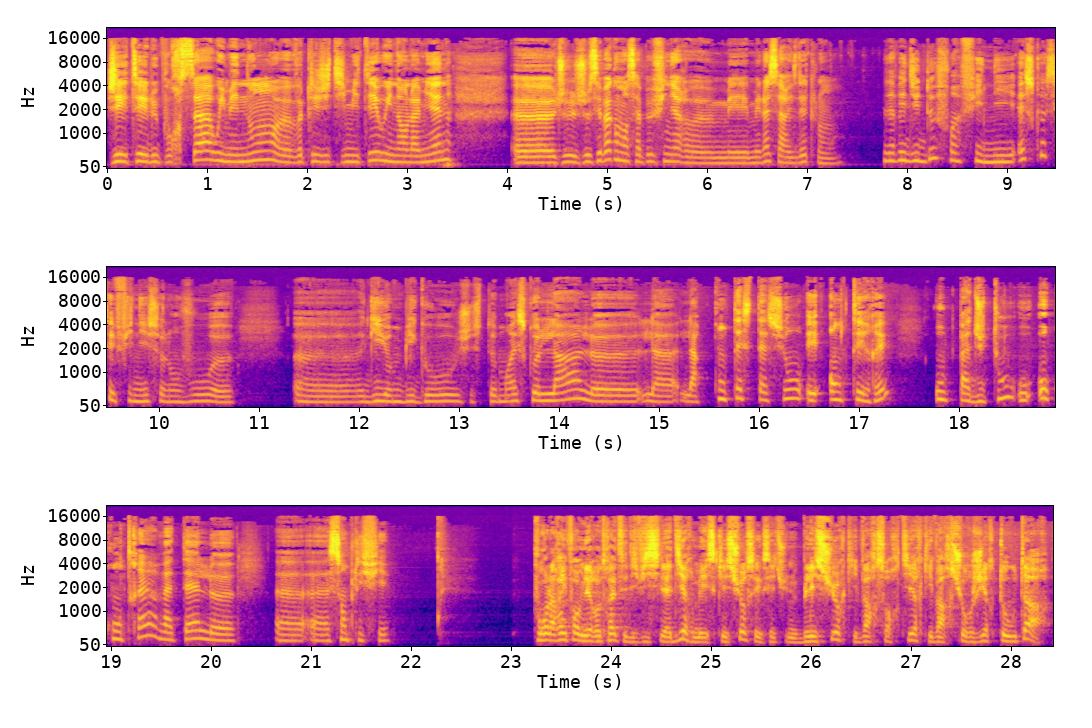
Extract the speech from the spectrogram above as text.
J'ai été élu pour ça, oui mais non, euh, votre légitimité, oui non la mienne. Euh, je ne sais pas comment ça peut finir, mais, mais là ça risque d'être long. Vous avez dit deux fois fini. Est-ce que c'est fini selon vous Guillaume Bigot, justement? Est-ce que là, la, contestation est enterrée? Ou pas du tout Ou au contraire, va-t-elle euh, euh, s'amplifier? Pour la réforme des retraites, c'est difficile à dire, mais ce qui est sûr, c'est que c'est une blessure qui va ressortir, qui va ressurgir tôt ou tard.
